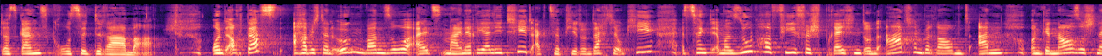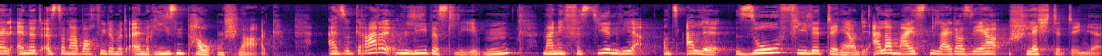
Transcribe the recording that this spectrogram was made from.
das ganz große Drama. Und auch das habe ich dann irgendwann so als meine Realität akzeptiert und dachte, okay, es fängt immer super vielversprechend und atemberaubend an und genauso schnell endet es dann aber auch wieder mit einem riesen Paukenschlag. Also gerade im Liebesleben manifestieren wir uns alle so viele Dinge und die allermeisten leider sehr schlechte Dinge,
